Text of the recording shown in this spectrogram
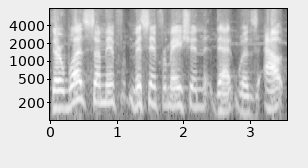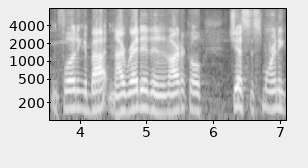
there was some inf- misinformation that was out and floating about, and I read it in an article just this morning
